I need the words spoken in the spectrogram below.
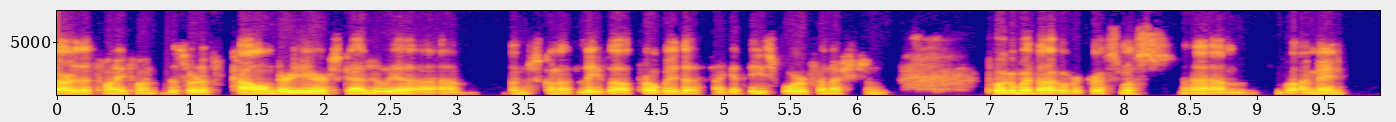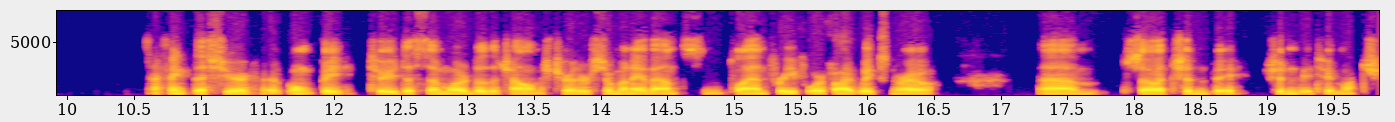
or the 2020, the sort of calendar year schedule yet. Um, I'm just gonna leave that probably to I get these four finished and talk about that over Christmas. Um, but I mean, I think this year it won't be too dissimilar to the Challenge Tour. There's so many events and playing three, four, five weeks in a row. Um, so it shouldn't be shouldn't be too much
